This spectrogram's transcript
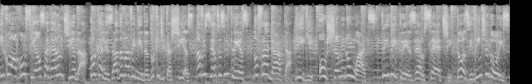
e com a confiança garantida. Localizado na Avenida Duque de Caxias, 903, no Fragata. Ligue ou chame no Whats 3307 1222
